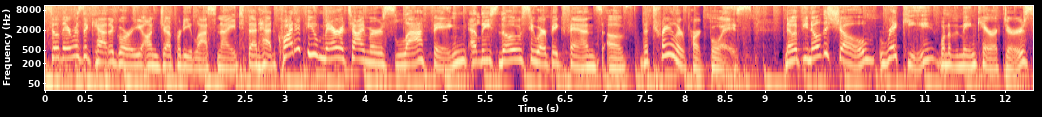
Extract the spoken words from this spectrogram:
So there was a category on Jeopardy last night that had quite a few Maritimers laughing, at least those who are big fans of the Trailer Park Boys. Now, if you know the show, Ricky, one of the main characters,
